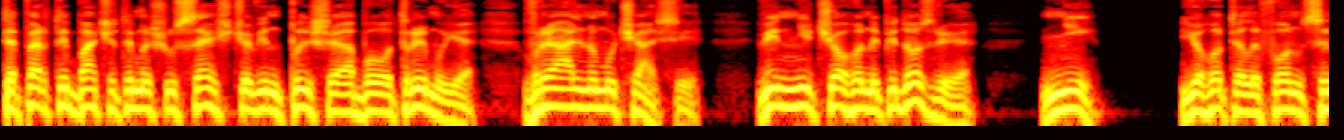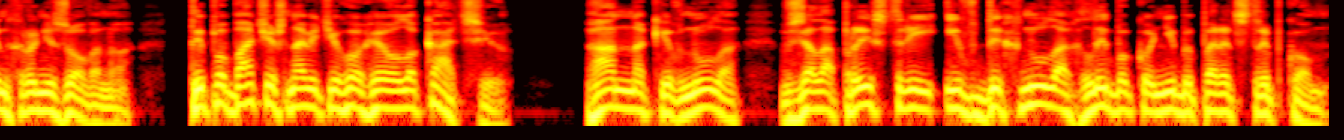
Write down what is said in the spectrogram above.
Тепер ти бачитимеш усе, що він пише або отримує, в реальному часі. Він нічого не підозрює? Ні. Його телефон синхронізовано. Ти побачиш навіть його геолокацію. Ганна кивнула, взяла пристрій і вдихнула глибоко, ніби перед стрибком.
